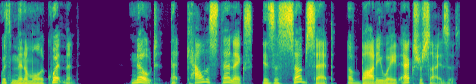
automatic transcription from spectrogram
with minimal equipment. Note that calisthenics is a subset of bodyweight exercises.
